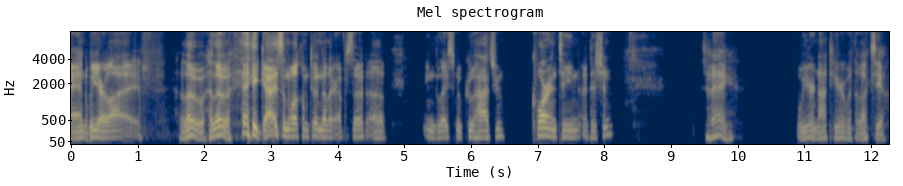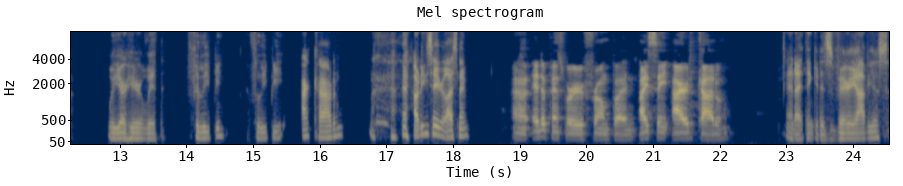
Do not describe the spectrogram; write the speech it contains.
And we are live. Hello, hello. Hey guys, and welcome to another episode of Inglês no Rádio Quarantine Edition. Today, we are not here with Alexia. We are here with Felipe, Felipe Arcaro. How do you say your last name? Uh, it depends where you're from, but I say Arcaro. And I think it is very obvious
